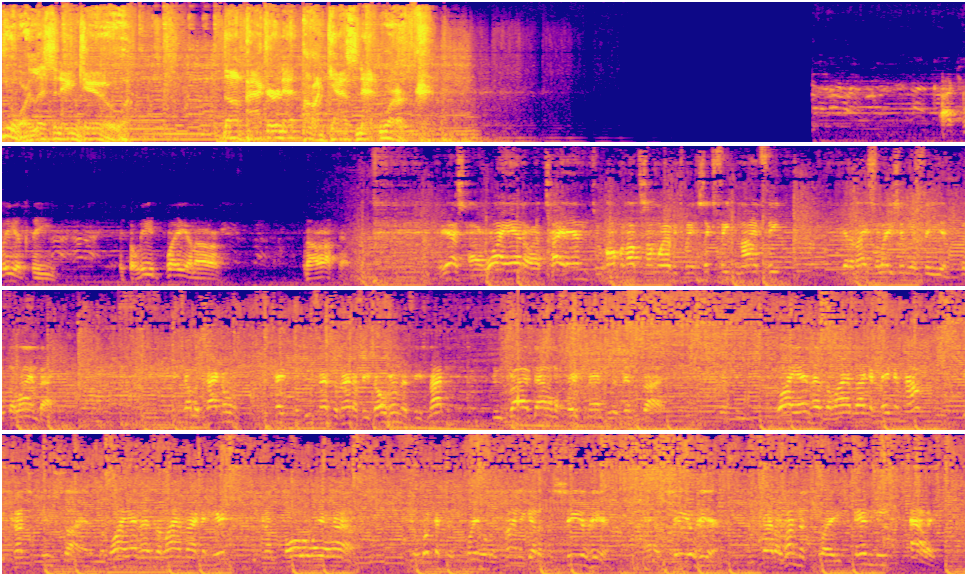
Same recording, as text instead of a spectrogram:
You're listening to the Packernet Podcast Network. Actually, it's the it's the lead play in our in our offense. We ask our YN or a tight end to open up somewhere between six feet and nine feet, to get an isolation with the with the linebacker. Tell the tackle to take the defensive end if he's over him. If he's not, to drive down on the first man to his inside. If the YN has the linebacker taken out, he cuts inside. If the YN has the linebacker in, he comes all the way around. If you look at this play, what we're trying to get is a seal here and a seal here and try to run this play in the alley.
